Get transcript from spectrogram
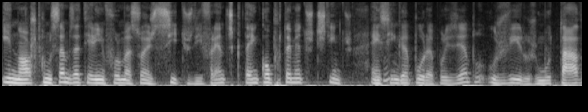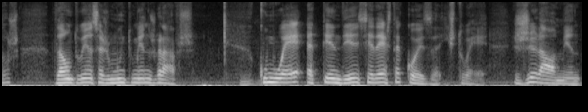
E nós começamos a ter informações de sítios diferentes que têm comportamentos distintos. Em Singapura, por exemplo, os vírus mutados dão doenças muito menos graves como é a tendência desta coisa. Isto é, geralmente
